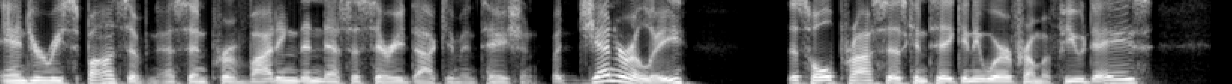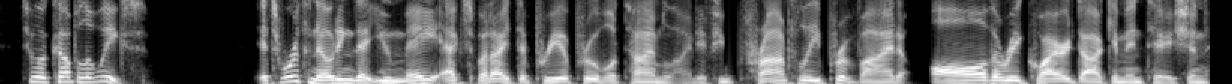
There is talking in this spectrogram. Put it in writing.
and your responsiveness in providing the necessary documentation. But generally, this whole process can take anywhere from a few days to a couple of weeks. It's worth noting that you may expedite the pre approval timeline if you promptly provide all the required documentation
